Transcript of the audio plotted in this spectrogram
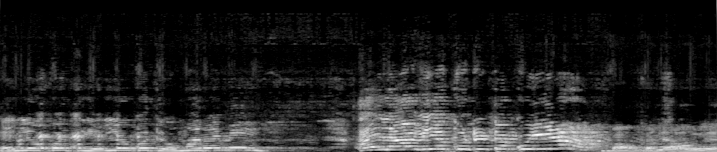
ಎಲ್ಲಿ ಹೋಗೋತಿ ಎಲ್ಲಿ ಹೋಗೋತಿ ಓ ಮಾರಾಮಿ ಐ ಲವ್ ಯು ಕುಟುಟ ಕುಯ್ಯ. ಬಾವು ಕನ್ಸಾವಲೆ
